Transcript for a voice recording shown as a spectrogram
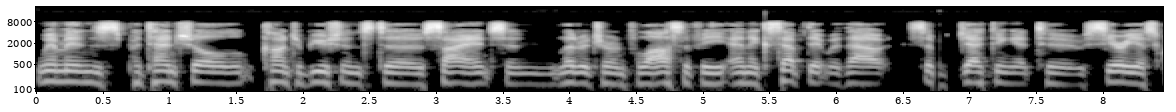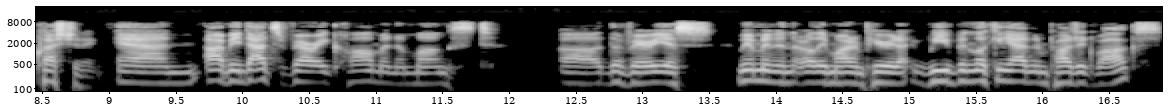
women's potential contributions to science and literature and philosophy and accept it without subjecting it to serious questioning. And I mean, that's very common amongst uh, the various women in the early modern period. We've been looking at in Project Vox.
